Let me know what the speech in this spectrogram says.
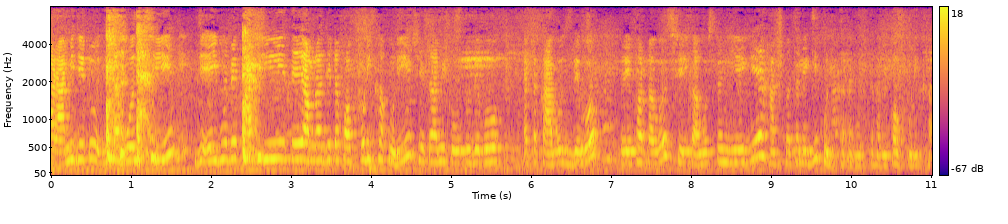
আর আমি যেটা যেটা বলছি যে এইভাবে কাশিতে আমরা যেটা কফ পরীক্ষা করি, সেটা আমি কৌটো দেবো, একটা কাগজ দেব, রেফার কাগজ, সেই কাগজটা নিয়ে গিয়ে হাসপাতালে গিয়ে পরীক্ষাটা করতে হবে, কফ পরীক্ষা।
